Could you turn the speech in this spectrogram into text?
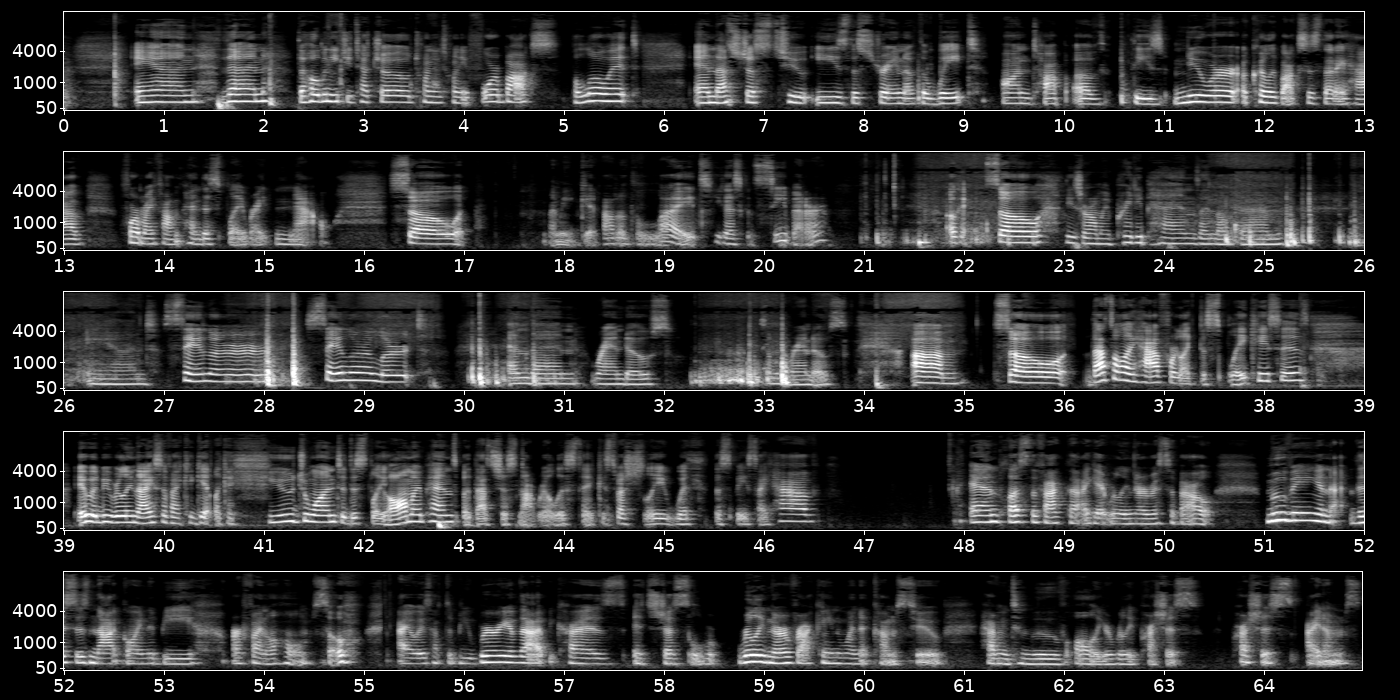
And then the Hobonichi Techo 2024 box below it. And that's just to ease the strain of the weight on top of these newer acrylic boxes that I have for my fountain pen display right now. So let me get out of the light so you guys can see better. Okay, so these are all my pretty pens. I love them. And Sailor, Sailor Alert, and then Randos, some of the Randos. Um, so that's all I have for like display cases. It would be really nice if I could get like a huge one to display all my pens, but that's just not realistic, especially with the space I have. And plus the fact that I get really nervous about moving and this is not going to be our final home. So I always have to be wary of that because it's just really nerve wracking when it comes to having to move all your really precious, precious items.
